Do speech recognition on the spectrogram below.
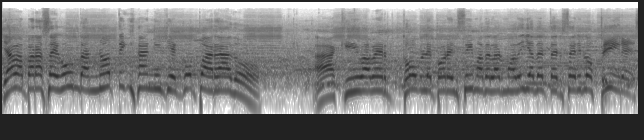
Ya va para segunda. Nottingham y llegó parado. Aquí va a haber doble por encima de la almohadilla del tercer y los Tigres.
